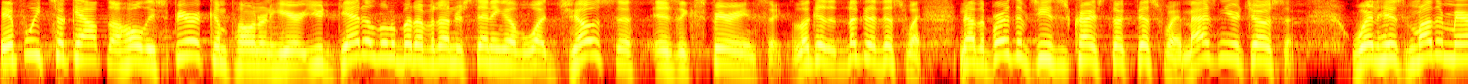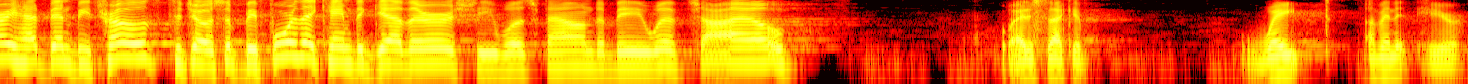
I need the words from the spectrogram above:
If we took out the Holy Spirit component here, you'd get a little bit of an understanding of what Joseph is experiencing. Look at it, look at it this way. Now, the birth of Jesus Christ took this way. Imagine you're Joseph. When his mother Mary had been betrothed to Joseph, before they came together, she was found to be with child. Wait a second. Wait a minute here.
